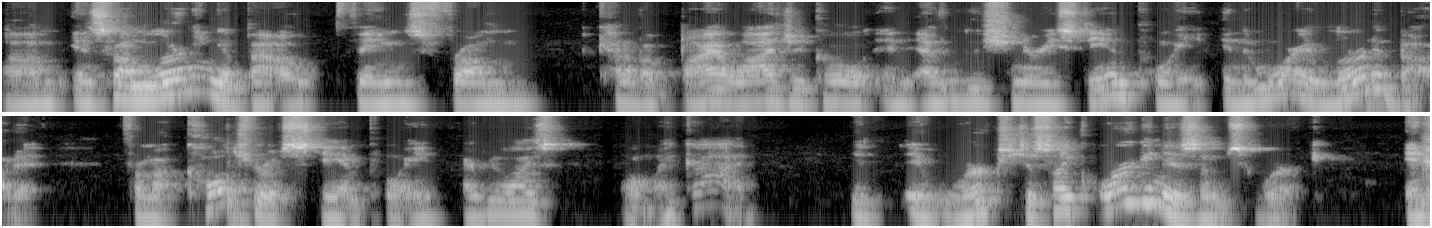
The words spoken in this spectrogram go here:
Um, and so I'm learning about things from kind of a biological and evolutionary standpoint. And the more I learn about it from a cultural standpoint, I realize, oh my God, it, it works just like organisms work. And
